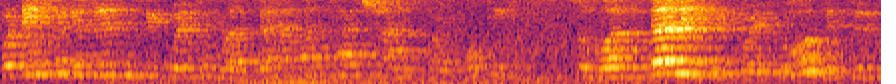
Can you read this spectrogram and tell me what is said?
potential difference is equal to work done upon charge transferred okay So work done is equal to this will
